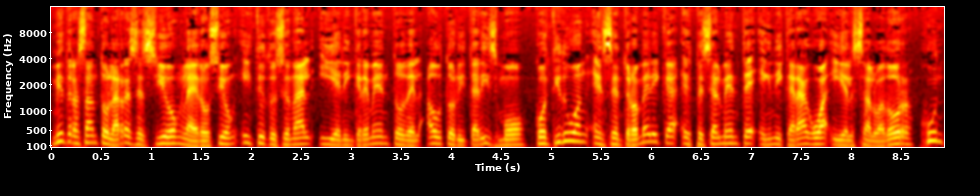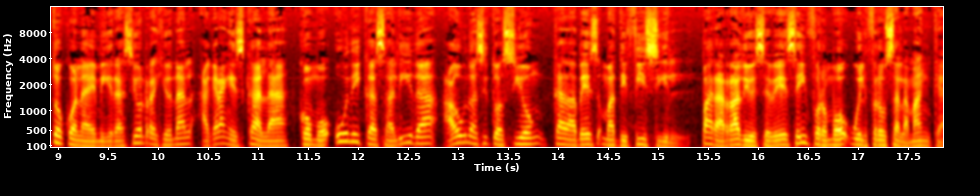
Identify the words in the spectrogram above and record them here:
Mientras tanto, la recesión, la erosión institucional y el incremento del autoritarismo continúan en Centroamérica, especialmente en Nicaragua y El Salvador, junto con la emigración regional a gran escala, como única salida a una situación cada vez más difícil. Para Radio SBS informó Wilfredo Salamanca.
